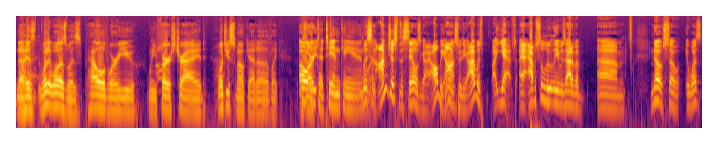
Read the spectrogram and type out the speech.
No, his what it was was how old were you when you first tried? What'd you smoke out of? Like, was Oh, it are a, you- t- a tin can? Listen, or- I'm just the sales guy. I'll be honest with you. I was uh, yes, I- absolutely. It was out of a um, no. So it was.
